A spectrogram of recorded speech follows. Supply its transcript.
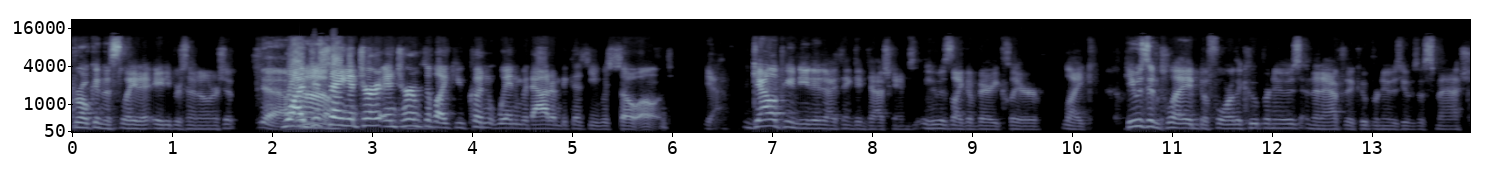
broken the slate at 80% ownership. yeah. Well, I'm just Um, saying in ter- in terms of like you couldn't win without him because he was so owned. Yeah. Gallup you needed, I think, in cash games. He was like a very clear, like he was in play before the Cooper news, and then after the Cooper news, he was a smash.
